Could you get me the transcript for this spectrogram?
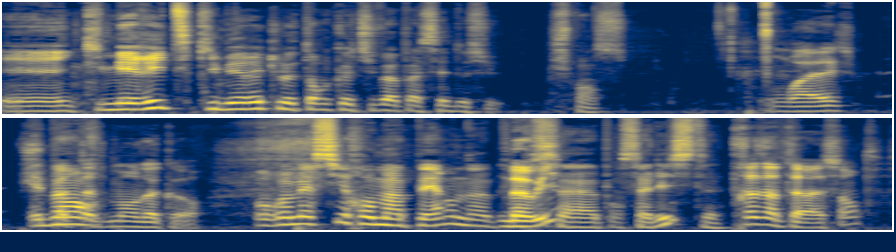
et qui, mérite, qui mérite le temps que tu vas passer dessus, je pense. Ouais, suis Eh pas ben, on- totalement d'accord. On remercie Romain Perne pour, Bah oui. sa, pour sa liste. Très intéressante.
